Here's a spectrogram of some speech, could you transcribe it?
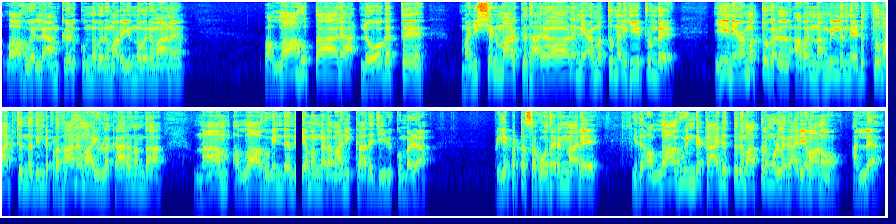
അള്ളാഹു എല്ലാം കേൾക്കുന്നവനും അറിയുന്നവനുമാണ്. അപ്പം അള്ളാഹുത്താല ലോകത്ത് മനുഷ്യന്മാർക്ക് ധാരാളം ഞാമത്ത് നൽകിയിട്ടുണ്ട്. ഈ ഞാമത്തുകൾ അവൻ നമ്മിൽ നിന്ന് എടുത്തു മാറ്റുന്നതിന്റെ പ്രധാനമായുള്ള കാരണം എന്താ നാം അള്ളാഹുവിന്റെ നിയമങ്ങളെ മാനിക്കാതെ ജീവിക്കുമ്പോഴാണ് പ്രിയപ്പെട്ട സഹോദരന്മാരെ ഇത് അള്ളാഹുവിന്റെ കാര്യത്തിൽ മാത്രമുള്ള കാര്യമാണോ? അല്ല.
